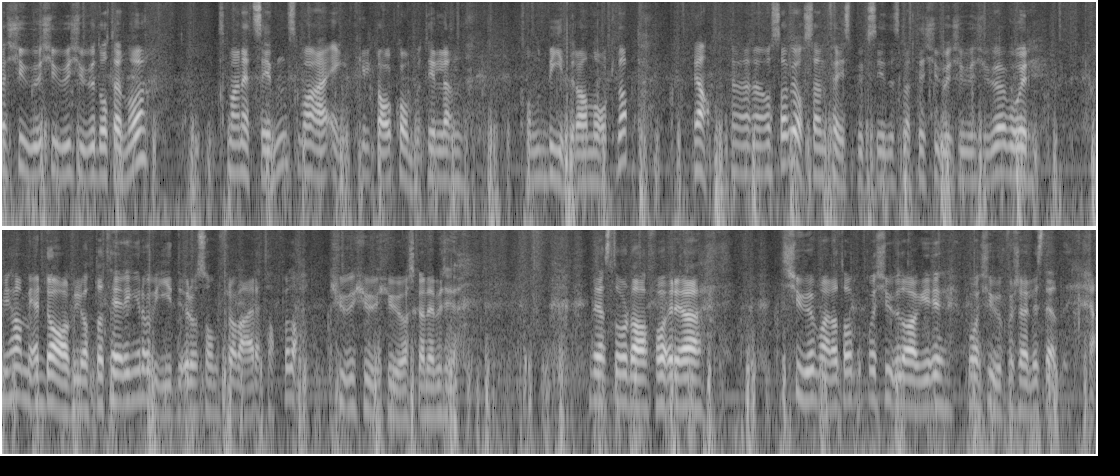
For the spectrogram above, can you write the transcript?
uh, 202020.no som er nettsiden, som er enkelt da å komme til en sånn bidra nå-knapp. Ja. Uh, og så har vi også en Facebook-side som heter 202020, hvor vi har mer daglige oppdateringer og videoer og sånn fra hver etappe. da. 2020, hva skal det bety? Det står da for eh, 20 maraton på 20 dager på 20 forskjellige steder. Ja,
